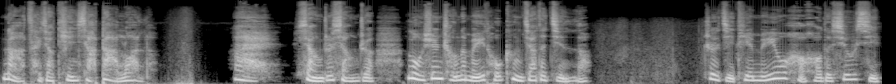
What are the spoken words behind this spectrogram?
那才叫天下大乱了。唉，想着想着，洛宣城的眉头更加的紧了。这几天没有好好的休息，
